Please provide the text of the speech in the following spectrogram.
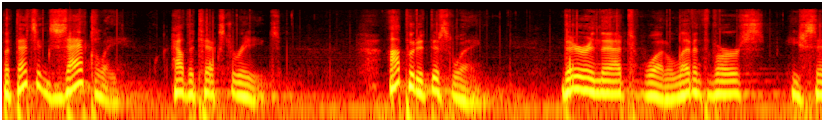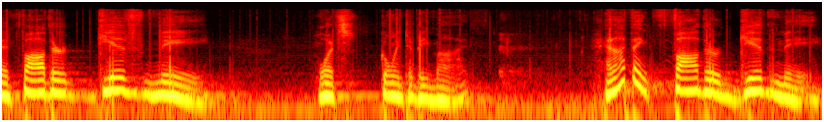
But that's exactly how the text reads. I put it this way. There in that, what, 11th verse, he said, Father, give me what's going to be mine. And I think, Father, give me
